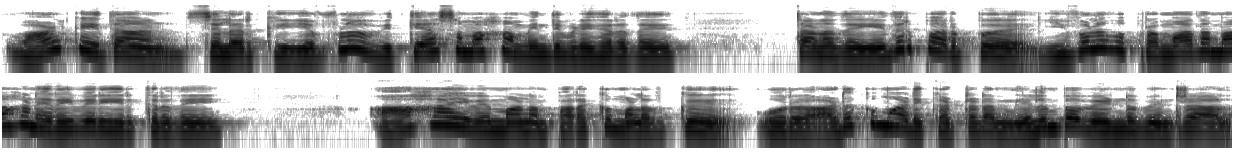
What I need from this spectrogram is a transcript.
வாழ்க்கை தான் சிலருக்கு எவ்வளவு வித்தியாசமாக அமைந்து விடுகிறது. தனது எதிர்பார்ப்பு இவ்வளவு பிரமாதமாக நிறைவேறி இருக்கிறதே ஆகாய விமானம் பறக்கும் அளவுக்கு ஒரு அடுக்குமாடி கட்டடம் எழும்ப வேண்டும் என்றால்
